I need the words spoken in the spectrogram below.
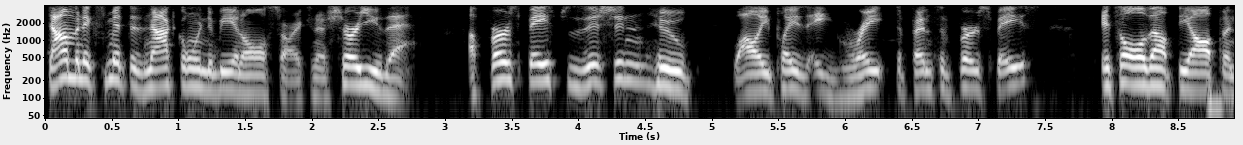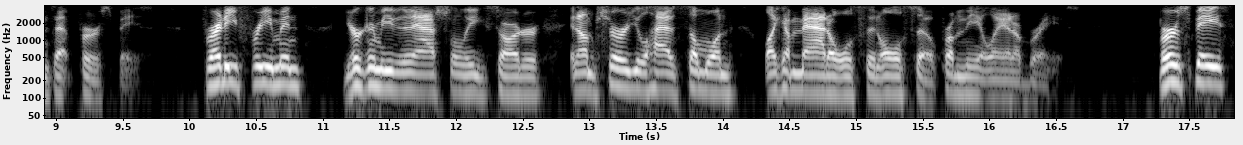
Dominic Smith is not going to be an all star. I can assure you that. A first base position who while he plays a great defensive first base, it's all about the offense at first base. Freddie Freeman, you're going to be the National League starter, and I'm sure you'll have someone like a Matt Olson also from the Atlanta Braves. First base,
